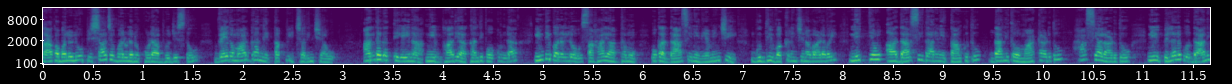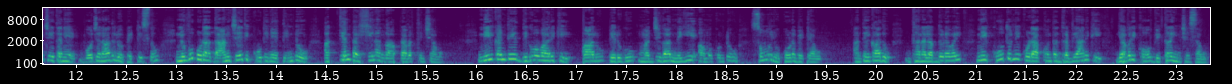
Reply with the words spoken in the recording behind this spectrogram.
కాకబలులు పిశాచబలులను కూడా భుజిస్తూ వేద మార్గాన్ని తప్పి చరించావు. అందగత్తి అయిన నీ భార్య కందిపోకుండా ఇంటి పనుల్లో సహాయార్థము ఒక దాసిని నియమించి బుద్ధి వక్రించిన వాడవై నిత్యం ఆ దాసి దానిని తాకుతూ దానితో మాట్లాడుతూ హాస్యాలాడుతూ నీ పిల్లలకు దానిచేతనే భోజనాదులు పెట్టిస్తూ నువ్వు కూడా దాని చేతి కూటినే తింటూ అత్యంత హీనంగా ప్రవర్తించావు. నీకంటే దిగువ వారికి పాలు పెరుగు మజ్జిగ నెయ్యి అమ్ముకుంటూ సొమ్ములు కూడబెట్టావు. అంతేకాదు ధనలబ్ధుడవై నీ కూతుర్ని కూడా కొంత ద్రవ్యానికి ఎవరికో విక్రయించేశావు.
